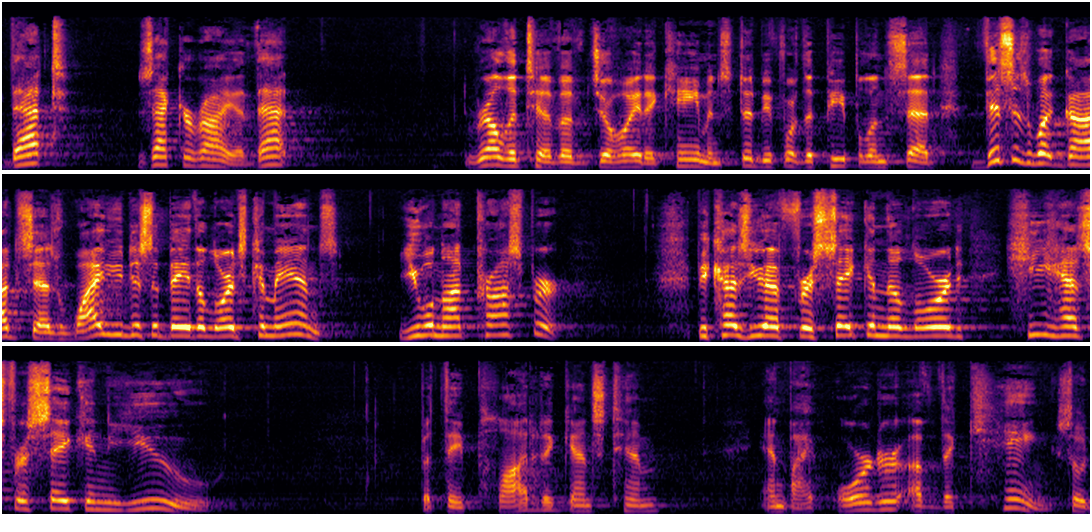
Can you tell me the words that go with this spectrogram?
That Zechariah, that relative of Jehoiada, came and stood before the people and said, This is what God says. Why do you disobey the Lord's commands? You will not prosper. Because you have forsaken the Lord, he has forsaken you. But they plotted against him, and by order of the king, so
